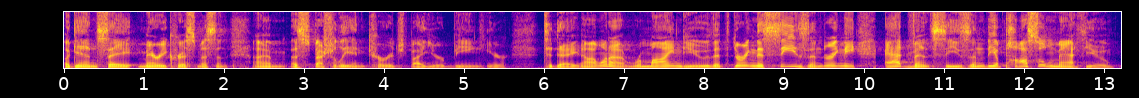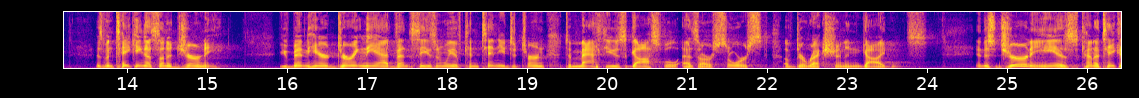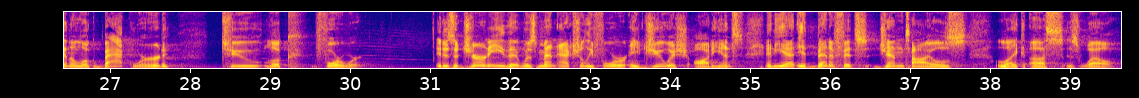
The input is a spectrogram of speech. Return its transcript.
again say Merry Christmas, and I am especially encouraged by your being here today. Now, I want to remind you that during this season, during the Advent season, the Apostle Matthew has been taking us on a journey. If you've been here during the Advent season, we have continued to turn to Matthew's gospel as our source of direction and guidance. And this journey is kind of taking a look backward to look forward. It is a journey that was meant actually for a Jewish audience, and yet it benefits Gentiles like us as well.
